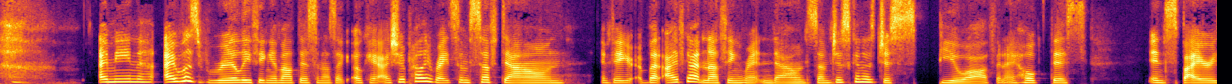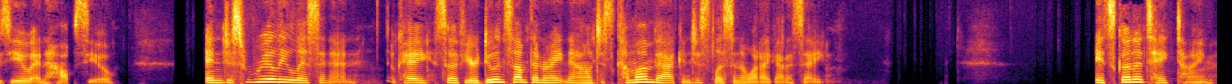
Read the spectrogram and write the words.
I mean, I was really thinking about this and I was like, okay, I should probably write some stuff down and figure but I've got nothing written down. So I'm just going to just spew off and I hope this inspires you and helps you. And just really listen in. Okay? So if you're doing something right now, just come on back and just listen to what I got to say. It's going to take time.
